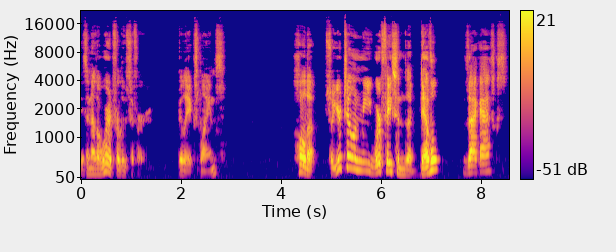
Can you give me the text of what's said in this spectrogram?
is another word for Lucifer, Billy explains. Hold up, so you're telling me we're facing the devil? Zack asks.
